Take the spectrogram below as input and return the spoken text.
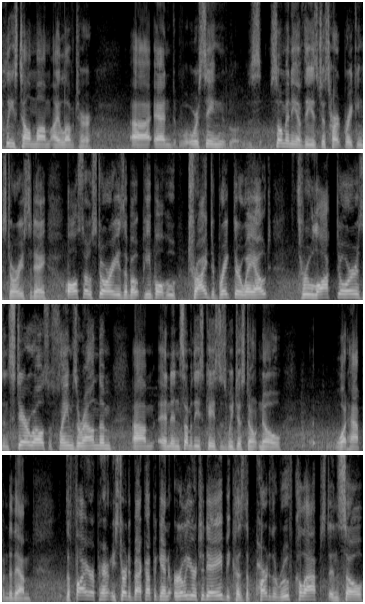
please tell mom I loved her. Uh, and we're seeing so many of these just heartbreaking stories today. Also stories about people who tried to break their way out through locked doors and stairwells with flames around them. Um, and in some of these cases, we just don't know what happened to them. The fire apparently started back up again earlier today because the part of the roof collapsed. And so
